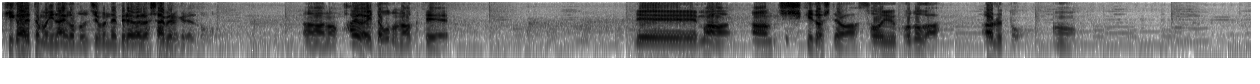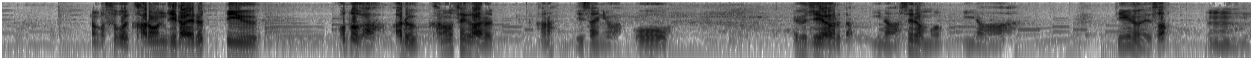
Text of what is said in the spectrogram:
聞かれてもいないことを自分でベラベラ喋るけれども。あの、海外行ったことなくて、で、まあ、あの知識としてはそういうことがあると。うん。なんかすごい軽んじられるっていうことがある可能性があるかな実際には。おお。FJR だ。いいな。セロもいいな。っていうのでさ。うん。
